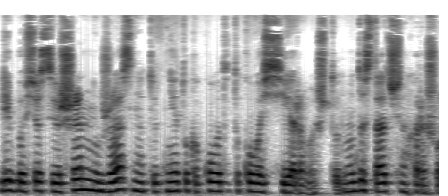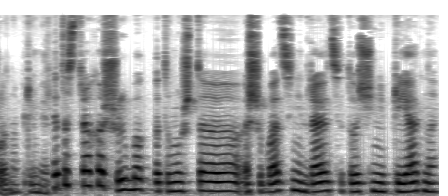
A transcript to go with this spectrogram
либо все совершенно ужасно, тут нету какого-то такого серого, что ну достаточно хорошо, например. Это страх ошибок, потому что ошибаться не нравится, это очень неприятно.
